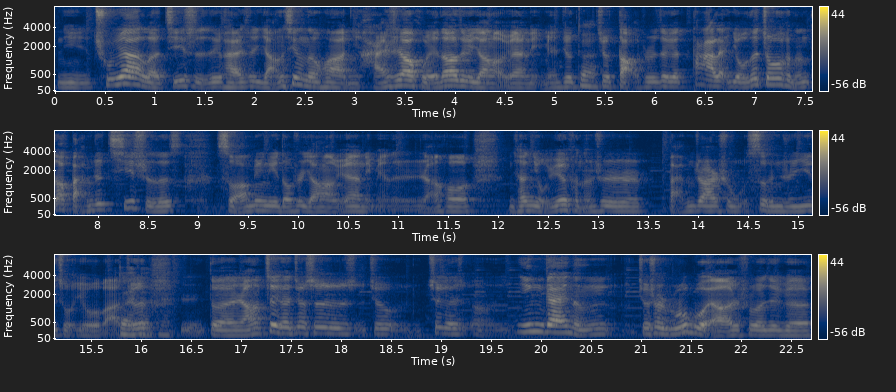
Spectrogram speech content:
你出院了，即使这个还是阳性的话，你还是要回到这个养老院里面，就就导致这个大量有的州可能到百分之七十的死亡病例都是养老院里面的人。然后你像纽约可能是百分之二十五，四分之一左右吧，就是对。然后这个就是就这个呃，应该能就是如果要是说这个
